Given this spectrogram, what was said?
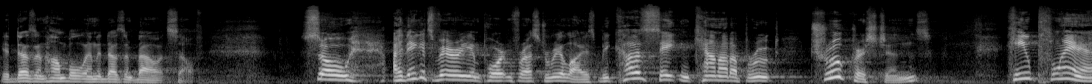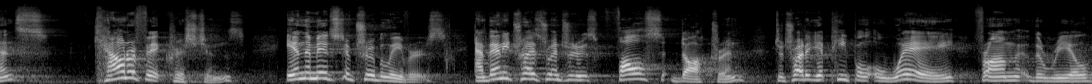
It doesn't humble and it doesn't bow itself. So I think it's very important for us to realize because Satan cannot uproot true Christians, he plants counterfeit Christians in the midst of true believers, and then he tries to introduce false doctrine to try to get people away from the real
